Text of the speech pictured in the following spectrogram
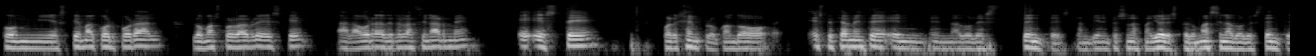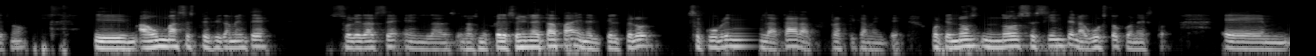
con mi esquema corporal, lo más probable es que a la hora de relacionarme e, esté, por ejemplo, cuando especialmente en, adolescentes, también en personas mayores, pero más en adolescentes, ¿no? Y aún más específicamente suele darse en las, mujeres. Hay una etapa en la que el pelo se cubre en la cara prácticamente, porque no, no se sienten a gusto con esto. Em,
